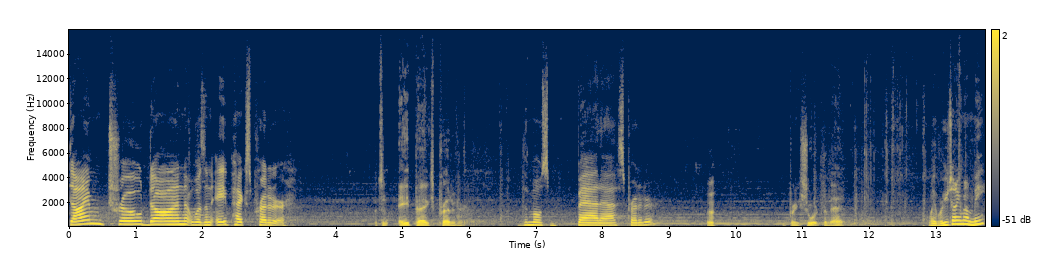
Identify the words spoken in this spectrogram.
Dimetrodon was an apex predator. It's an apex predator. The most badass predator? Pretty short for that. Wait, were you talking about me?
